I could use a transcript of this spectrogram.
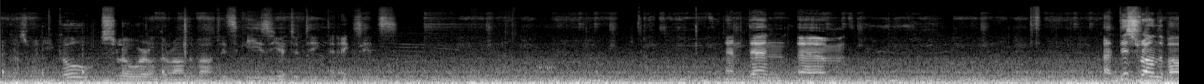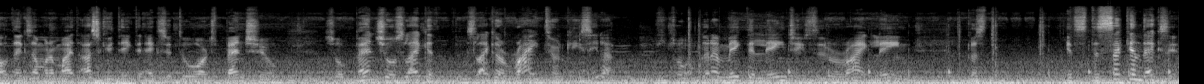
Because when you go slower on the roundabout. It's easier to take the exits. And then um, at this roundabout, the examiner might ask you to take the exit towards Benchill. So Benchill is like a it's like a right turn. Can you see that? So I'm gonna make the lane change to the right lane because it's the second exit.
